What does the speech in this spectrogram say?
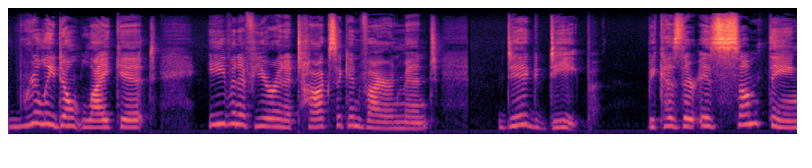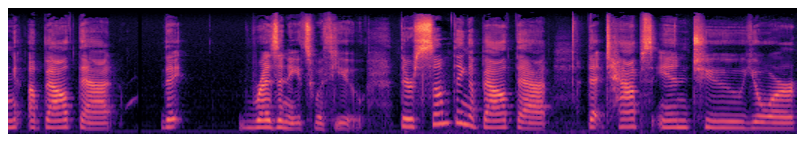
really don't like it, even if you're in a toxic environment, dig deep because there is something about that that resonates with you. There's something about that that taps into your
